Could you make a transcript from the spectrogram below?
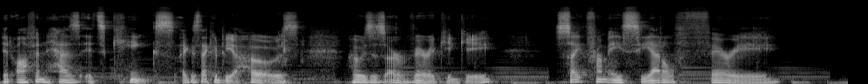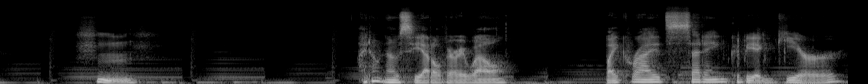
It often has its kinks. I guess that could be a hose. Hoses are very kinky. Sight from a Seattle ferry. Hmm. I don't know Seattle very well. Bike ride setting could be a gear.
